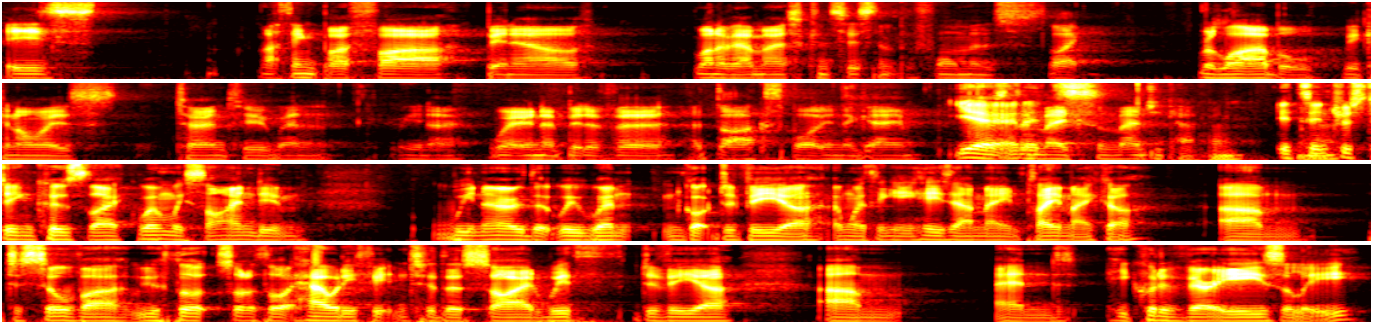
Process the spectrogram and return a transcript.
he's, I think, by far been our one of our most consistent performers. Like reliable, we can always turn to when you know we're in a bit of a, a dark spot in the game. Yeah, just and to make some magic happen. it's interesting because like when we signed him, we know that we went and got De and we're thinking he's our main playmaker. Um, De Silva, we thought sort of thought how would he fit into the side with De um, and he could have very easily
